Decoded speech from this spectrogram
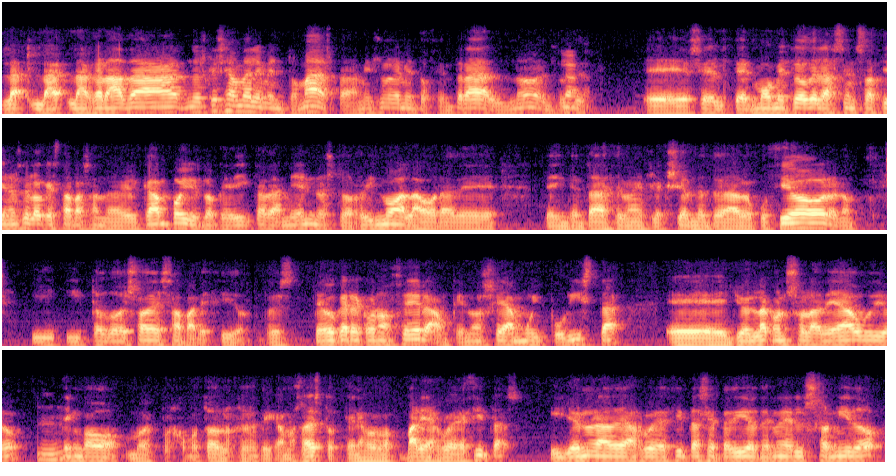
la, grada no es que sea un elemento más, para mí es un elemento central, ¿no? Entonces, eh, es el termómetro de las sensaciones de lo que está pasando en el campo y es lo que dicta también nuestro ritmo a la hora de, intentar hacer una inflexión dentro de la locución, ¿no? y, y todo eso ha desaparecido. Entonces, tengo que reconocer, aunque no sea muy purista, eh, yo en la consola de audio tengo, pues como todos los que nos dedicamos a esto, tenemos varias ruedecitas y yo en una de las ruedecitas he pedido tener el sonido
